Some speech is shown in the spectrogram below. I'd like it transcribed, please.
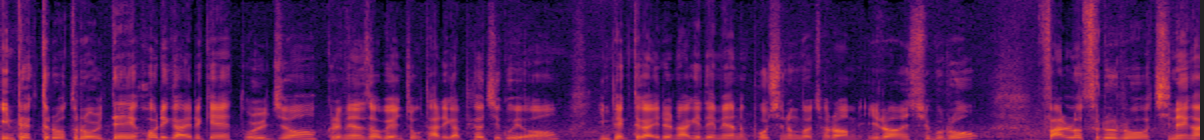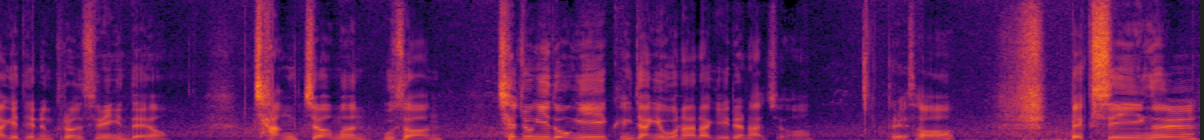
임팩트로 들어올 때 허리가 이렇게 돌죠. 그러면서 왼쪽 다리가 펴지고요. 임팩트가 일어나게 되면 보시는 것처럼 이런 식으로 팔로스루로 진행하게 되는 그런 스윙인데요. 장점은 우선 체중 이동이 굉장히 원활하게 일어나죠. 그래서 백스윙을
